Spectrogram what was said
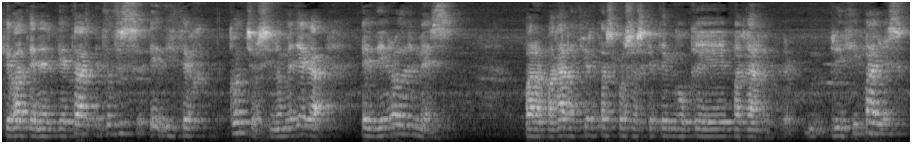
que va a tener que tal. Entonces eh, dice, concho, si no me llega el dinero del mes para pagar ciertas cosas que tengo que pagar principales,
